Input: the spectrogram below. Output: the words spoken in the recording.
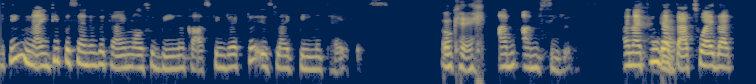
I think 90% of the time, also being a casting director is like being a therapist. Okay. I'm, I'm serious. And I think that yeah. that's why that,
